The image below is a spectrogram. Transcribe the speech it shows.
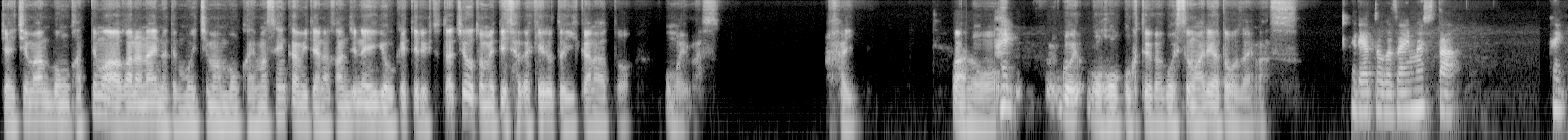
じゃあ1万本買っても上がらないので、もう1万本買いませんかみたいな感じの営業を受けている人たちを止めていただけるといいかなと思います。はい。あの、はい、ごご報告というか、ご質問ありがとうございます。ありがとうございました。はい。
